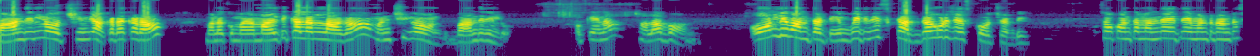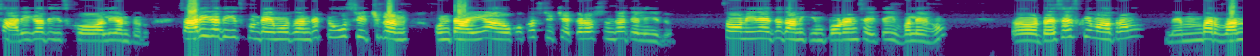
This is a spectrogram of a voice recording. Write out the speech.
బాందినిలో వచ్చింది అక్కడక్కడ మనకు మన మల్టీ కలర్ లాగా మంచిగా ఉంది బాందినిలో. ఓకేనా? చాలా బాగుంది. Only one thirty. వీటిని స్కర్ట్గా కూడా చేసుకోవచ్చండి. సో కొంతమంది అయితే ఏమంటారంటే సారీగా తీసుకోవాలి అంటారు. సారీగా తీసుకుంటే ఏమవుతుందంటే టూ స్టిచ్ ఉంటాయి. ఆ ఒక్కొక్క స్టిచ్ ఎక్కడ వస్తుందో తెలియదు సో నేనైతే దానికి ఇంపార్టెన్స్ అయితే ఇవ్వలేను. డ్రెస్సెస్కి మాత్రం నెంబర్ వన్.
